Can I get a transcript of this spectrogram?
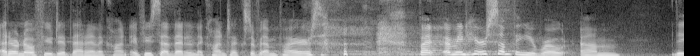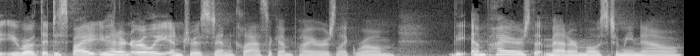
I don't know if you did that in the con- if you said that in the context of empires, but I mean, here's something you wrote. Um, that you wrote that despite you had an early interest in classic empires like Rome, the empires that matter most to me now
